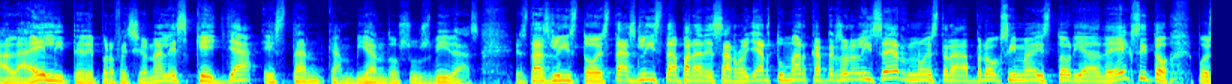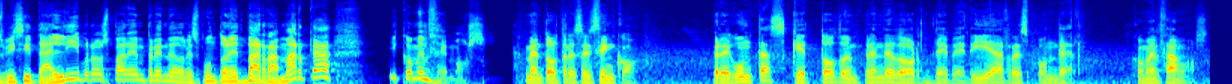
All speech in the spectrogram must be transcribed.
a la élite de profesionales que ya están cambiando sus vidas. ¿Estás listo? ¿Estás lista para desarrollar tu marca personal y ser nuestra próxima historia de éxito? Pues visita librosparaemprendedores.net barra marca y comencemos. Mentor 365. Preguntas que todo emprendedor debería responder. Comenzamos.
